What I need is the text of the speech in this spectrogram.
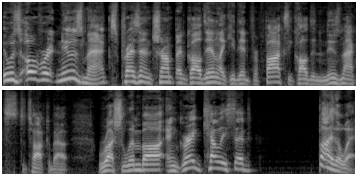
it was over at Newsmax. President Trump had called in, like he did for Fox. He called into Newsmax to talk about Rush Limbaugh, and Greg Kelly said, "By the way."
